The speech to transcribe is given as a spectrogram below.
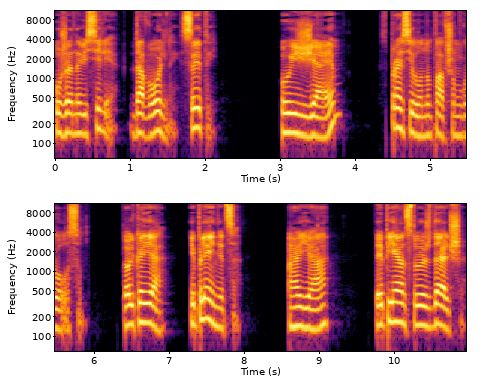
уже на веселе довольный, сытый. «Уезжаем?» — спросил он упавшим голосом. «Только я. И пленница». «А я?» «Ты пьянствуешь дальше.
